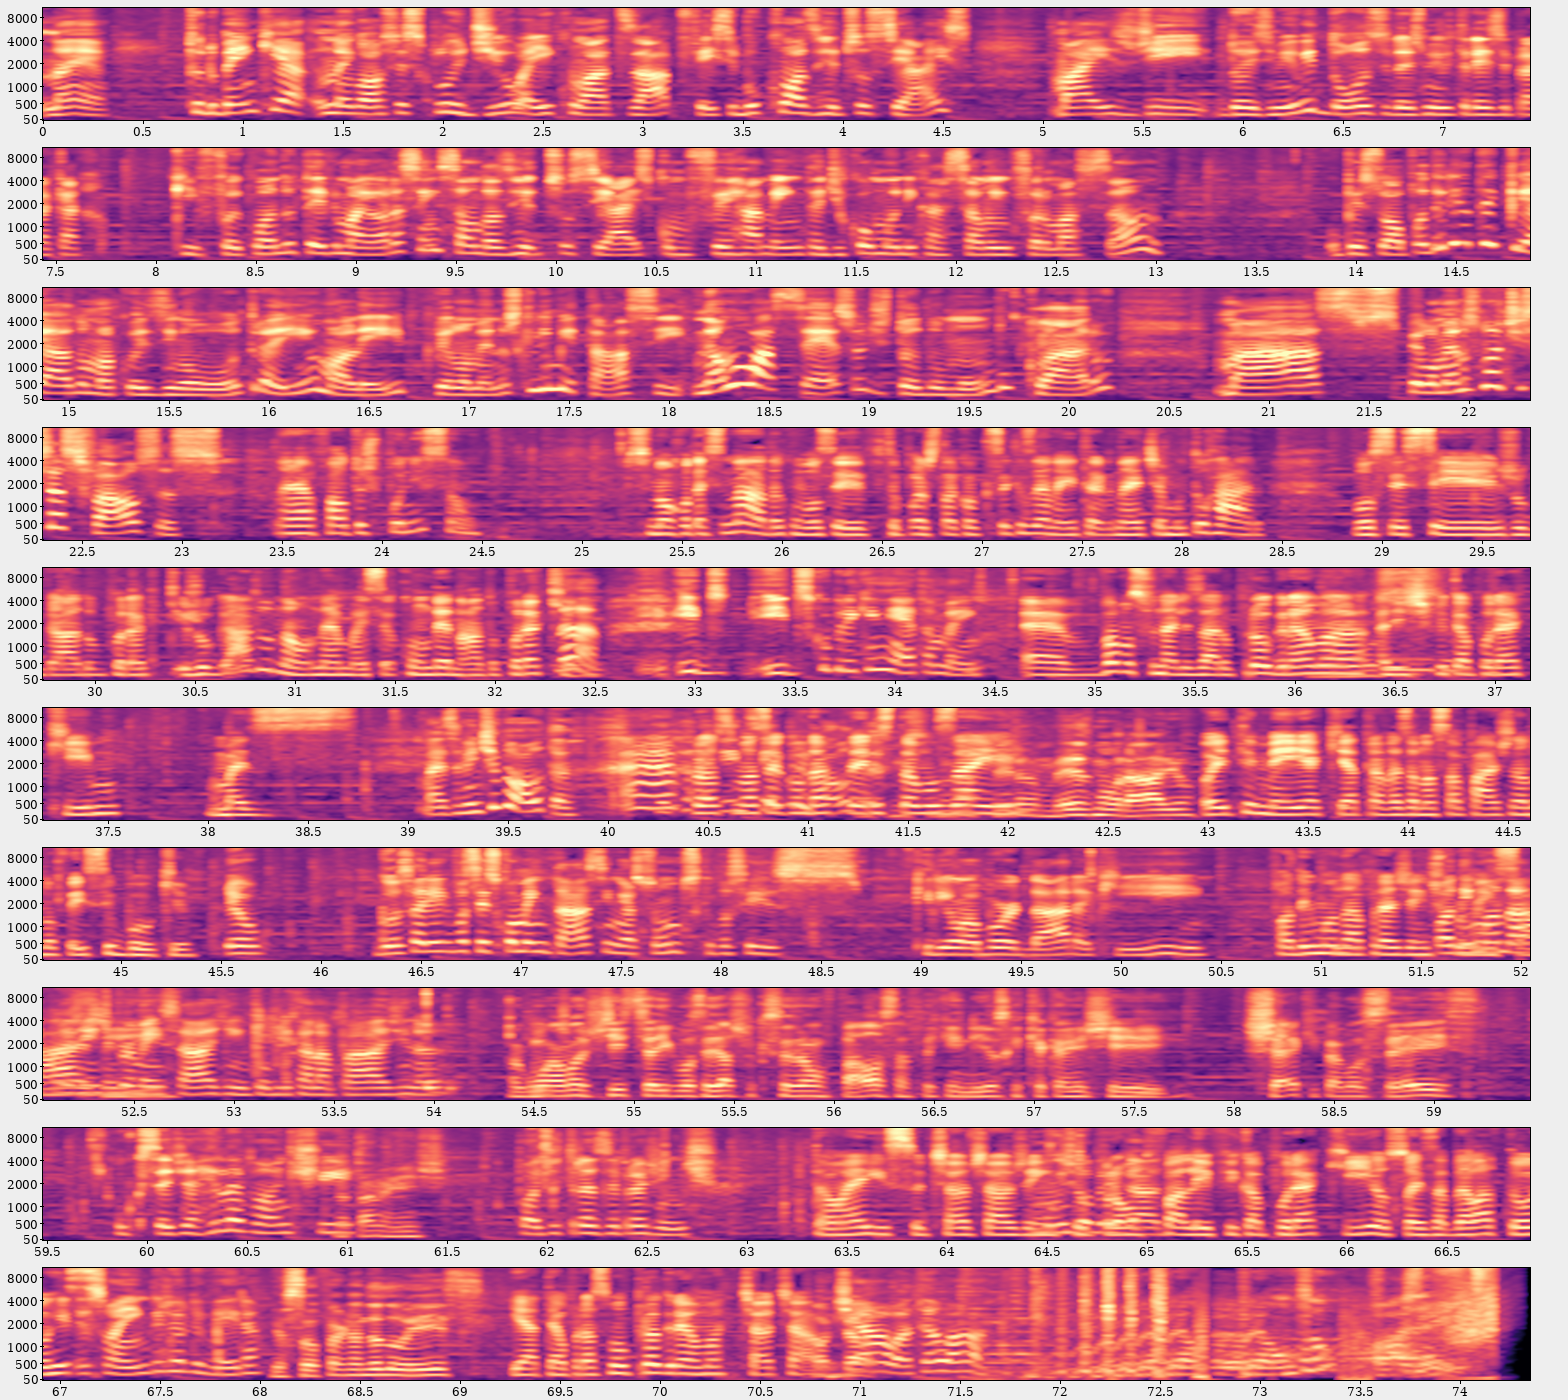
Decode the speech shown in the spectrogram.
Né? Tudo bem que o negócio explodiu aí com o WhatsApp, Facebook, com as redes sociais, mas de 2012, 2013 para cá, que foi quando teve maior ascensão das redes sociais como ferramenta de comunicação e informação, o pessoal poderia ter criado uma coisinha ou outra aí, uma lei, pelo menos que limitasse, não o acesso de todo mundo, claro, mas pelo menos notícias falsas. É a falta de punição. Se não acontece nada com você, você pode estar com o que você quiser na internet, é muito raro você ser julgado por aqui. Julgado não, né? Mas ser condenado por aqui. Não, e, e, descobrir quem é também. É, vamos finalizar o programa. Vamos. A gente fica por aqui, mas mas a gente volta. É, próxima segunda-feira estamos segunda aí. Mesmo horário. 8 e meia aqui através da nossa página no Facebook. Eu gostaria que vocês comentassem assuntos que vocês queriam abordar aqui. Podem mandar pra gente Podem por mandar mensagem. pra gente por mensagem, publicar na página. Alguma gente... notícia aí que vocês acham que serão falsas, fake news, que quer que a gente cheque pra vocês. O que seja relevante. Exatamente. Pode trazer pra gente. Então é isso. Tchau, tchau, gente. Muito o Pronto Falei fica por aqui. Eu sou a Isabela Torres. Eu sou a Ingrid Oliveira. Eu sou o Fernando Luiz. E até o próximo programa. Tchau, tchau. Tchau, tchau até lá. Pronto? Falei.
